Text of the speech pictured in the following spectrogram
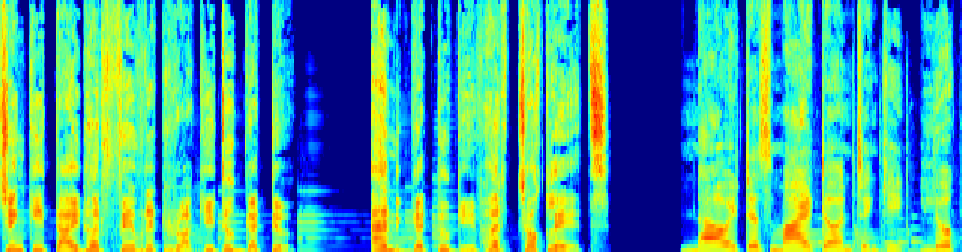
Chinki tied her favorite Rakhi to Gattu. And Gattu gave her chocolates. Now it is my turn, Chinki. Look,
